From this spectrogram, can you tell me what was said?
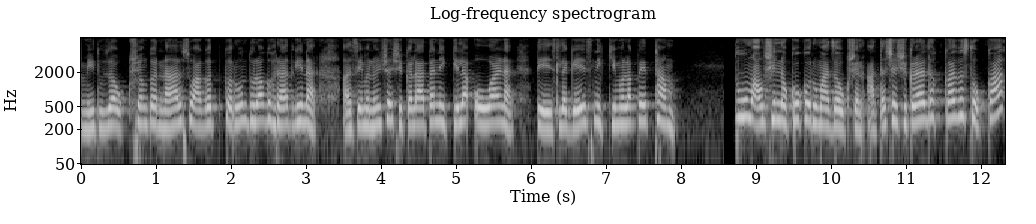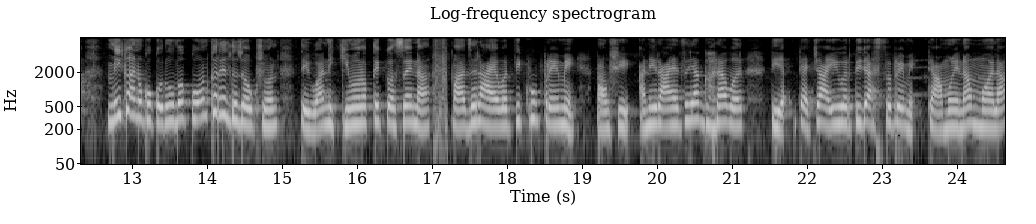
मी तुझं औक्षण करणार स्वागत करून तुला घरात घेणार असे म्हणून शशिकला आता निक्कीला ओवाळणार. तेच लगेच निक्की मला ते थांब तू मावशी नको करू माझं औक्षण. आता शशिकला धक्का बसतो. का? मी का नको करू? मग कोण करेल तुझं औक्षण? तेव्हा निक्की म्हणू लागते कसं आहे ना माझं रायावरती खूप प्रेम आहे मावशी. आणि रायाचं या घरावर ती त्याच्या आईवरती जास्त प्रेम आहे. त्यामुळे ना मला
